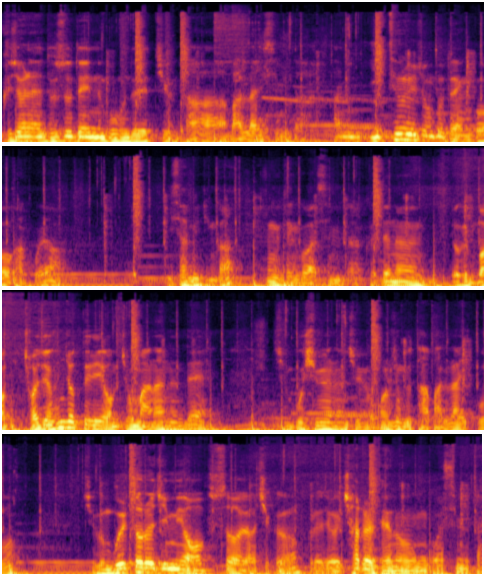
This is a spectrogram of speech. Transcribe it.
그 전에 누수돼 있는 부분들이 지금 다 말라 있습니다. 한 이틀 정도 된것 같고요. 2, 3일인가 정도 된 것 같습니다. 그때는 여기 막 젖은 흔적들이 엄청 많았는데 지금 보시면은 지금 어느 정도 다 말라 있고 지금 물 떨어짐이 없어요 지금 그래서 여기 차를 대놓은 것 같습니다.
